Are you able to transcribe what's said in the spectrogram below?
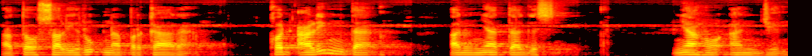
atau salirukna perkara. Qad alimta anu nyata geus nyaho anjeun.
